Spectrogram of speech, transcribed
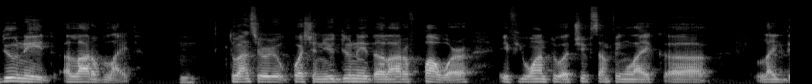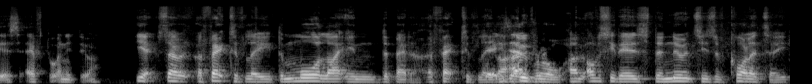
do need a lot of light to answer your question, you do need a lot of power if you want to achieve something like uh, like this F22. Yeah, so effectively, the more lighting, the better. Effectively, exactly. like overall, um, obviously, there's the nuances of quality,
